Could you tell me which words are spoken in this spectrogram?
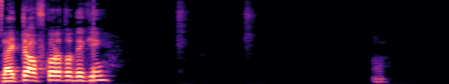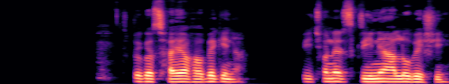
লাইটটা অফ করো তো দেখি। একটু ছায়া হবে কি না পিছনের স্ক্রিনে আলো বেশি।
